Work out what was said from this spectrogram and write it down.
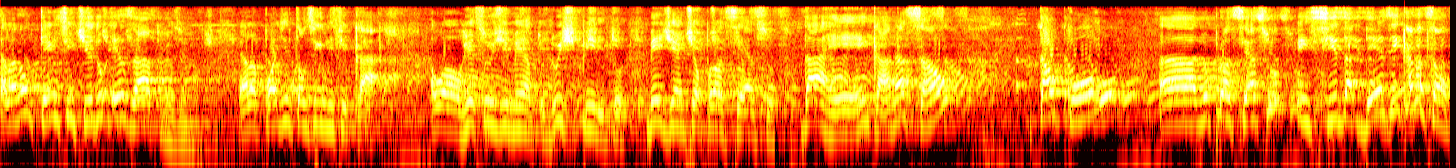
ela não tem um sentido exato, meus irmãos. Ela pode então significar o ressurgimento do espírito mediante o processo da reencarnação, tal como ah, no processo em si da desencarnação,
